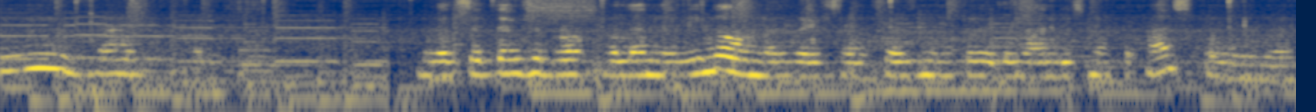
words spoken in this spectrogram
І далі. 20 вже про хвилини відео в мене вийшло, якщо змонтую, думаю, десь на 15 хвилин.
